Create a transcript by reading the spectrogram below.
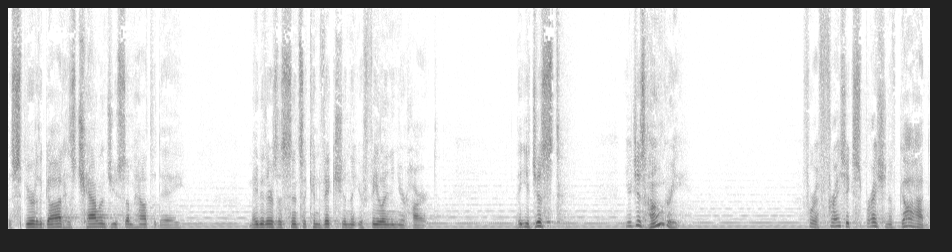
the Spirit of God has challenged you somehow today. Maybe there's a sense of conviction that you're feeling in your heart. That you just, you're just hungry for a fresh expression of God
